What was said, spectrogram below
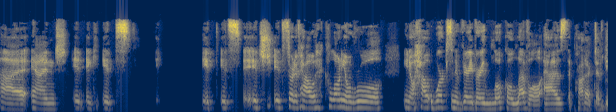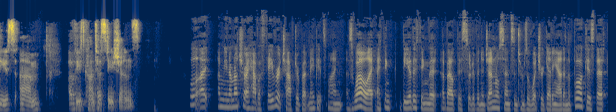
Uh, and it, it, it's, it, it's it's it's sort of how colonial rule you know how it works in a very very local level as a product of these um, of these contestations well I, I mean i'm not sure i have a favorite chapter but maybe it's mine as well I, I think the other thing that about this sort of in a general sense in terms of what you're getting at in the book is that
